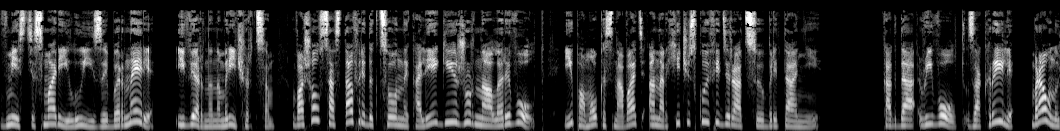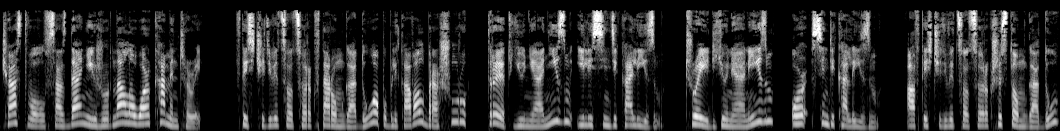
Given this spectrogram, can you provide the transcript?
вместе с Марией Луизой Бернери и Верноном Ричардсом, вошел в состав редакционной коллегии журнала «Револт» и помог основать анархическую федерацию Британии. Когда «Револт» закрыли, Браун участвовал в создании журнала War Commentary. В 1942 году опубликовал брошюру «Тред-юнионизм» или «Синдикализм» «Trade Unionism» or «Syndicalism», а в 1946 году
